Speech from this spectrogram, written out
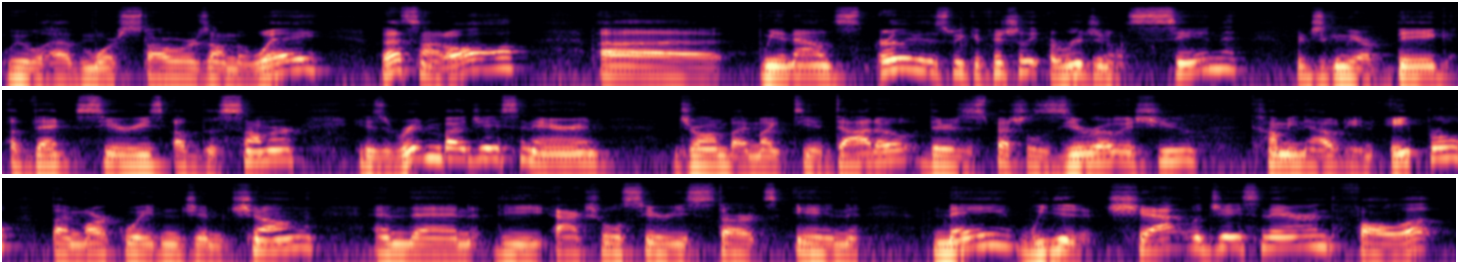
we will have more Star Wars on the way. But that's not all. Uh, we announced earlier this week officially Original Sin, which is going to be our big event series of the summer. It is written by Jason Aaron, drawn by Mike Deodato. There's a special zero issue coming out in April by Mark Waid and Jim Cheung, and then the actual series starts in May. We did a chat with Jason Aaron to follow up.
